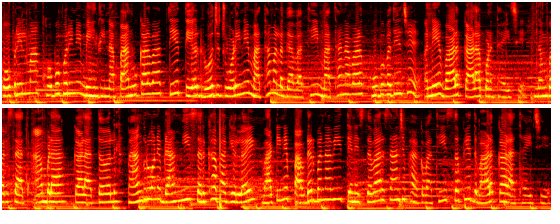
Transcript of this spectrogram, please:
કોપરેલમાં ખોબો ભરીને મહેંદીના પાન ઉકાળવા તે તેલ રોજ ચોળીને માથામાં લગાવવાથી માથાના વાળ ખૂબ વધે છે અને વાળ કાળા પણ થાય છે. નંબર સાત, આંબળા, કાળા તલ. ભાંગરો અને બ્રાહ્મી સરખા ભાગે લઈ વાટીને પાવડર બનાવી તેને સવાર સાંજ ફાંકવાથી સફેદ વાળ કાળા થાય છે.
